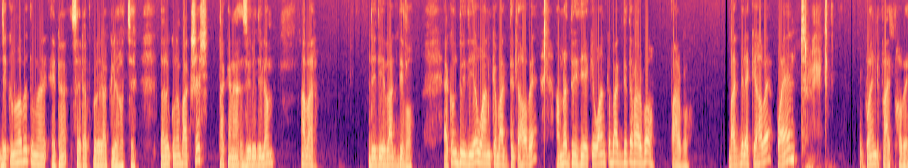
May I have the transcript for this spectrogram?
যে কোনোভাবে তোমার এটা সেট করে রাখলে হচ্ছে। তাহলে কোনো ভাগ শেষ থাকে না জিরো দিলাম, আবার দুই দিয়ে ভাগ দিব। এখন দুই দিয়ে ওয়ানকে ভাগ দিতে হবে। আমরা দুই দিয়ে কি ওয়ানকে ভাগ দিতে পারব? পারব। ভাগ দিলে কি হবে? পয়েন্ট পয়েন্ট ফাইভ হবে।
